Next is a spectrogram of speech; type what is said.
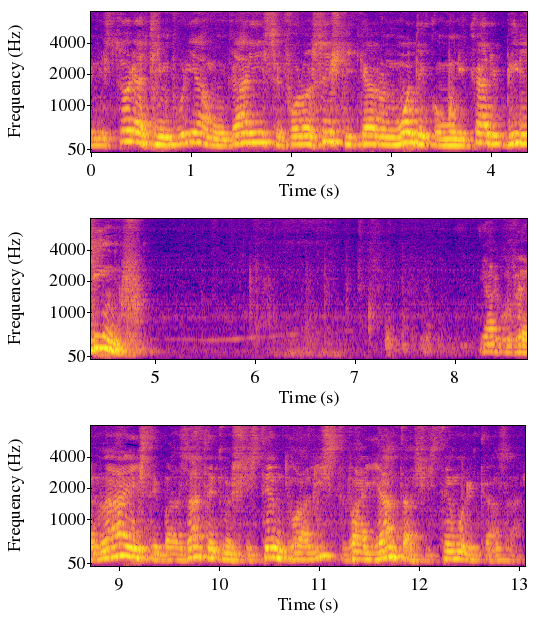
În istoria timpurie a Ungariei se folosește chiar un mod de comunicare bilingv. Iar guvernarea este bazată pe un sistem dualist, varianta sistemului cazar.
